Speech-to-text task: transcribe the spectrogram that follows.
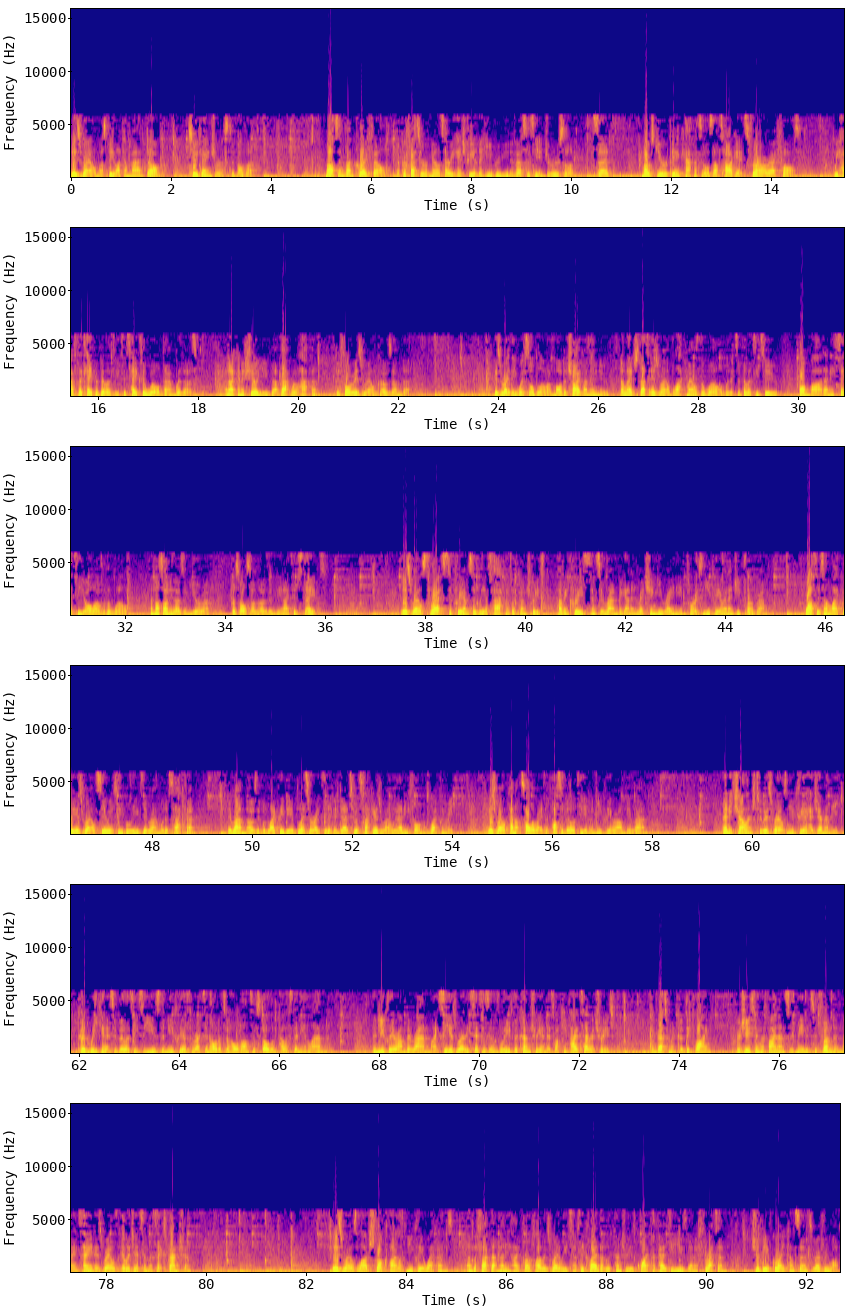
Israel must be like a mad dog, too dangerous to bother. Martin van Creveld, a professor of military history at the Hebrew University in Jerusalem, said, Most European capitals are targets for our air force. We have the capability to take the world down with us, and I can assure you that that will happen before Israel goes under. Israeli whistleblower Mordechai Vanunu alleged that Israel blackmails the world with its ability to bombard any city all over the world, and not only those in Europe, but also those in the United States. Israel's threats to preemptively attack other countries have increased since Iran began enriching uranium for its nuclear energy program. Whilst it's unlikely Israel seriously believes Iran would attack them, Iran knows it would likely be obliterated if it dared to attack Israel with any form of weaponry. Israel cannot tolerate the possibility of a nuclear-armed Iran, any challenge to Israel's nuclear hegemony could weaken its ability to use the nuclear threat in order to hold on to stolen Palestinian land. A nuclear-armed Iran might see Israeli citizens leave the country and its occupied territories. Investment could decline, reducing the finances needed to fund and maintain Israel's illegitimate expansion. Israel's large stockpile of nuclear weapons and the fact that many high-profile Israelis have declared that the country is quite prepared to use them if threatened should be of great concern to everyone.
